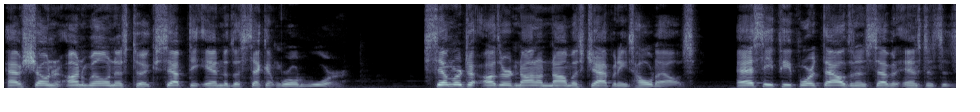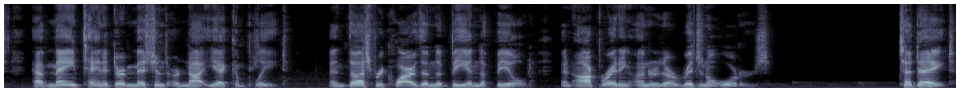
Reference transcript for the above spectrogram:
have shown an unwillingness to accept the end of the Second World War. Similar to other non-anomalous Japanese holdouts, SCP-4007 instances have maintained that their missions are not yet complete and thus require them to be in the field, and operating under their original orders. To date,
